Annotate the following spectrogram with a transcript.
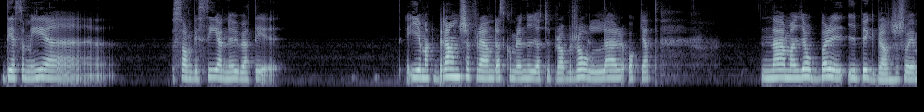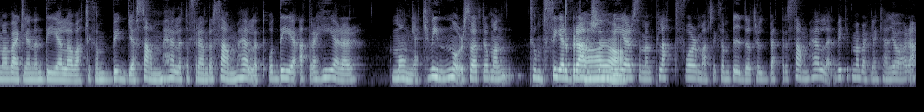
Det som är som vi ser nu att det i och med att branschen förändras kommer det nya typer av roller och att när man jobbar i, byggbranschen så är man verkligen en del av att liksom bygga samhället och förändra samhället och det attraherar många kvinnor. Så att om man som ser branschen Ja, ja. mer som en plattform att liksom bidra till ett bättre samhälle, vilket man verkligen kan göra,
